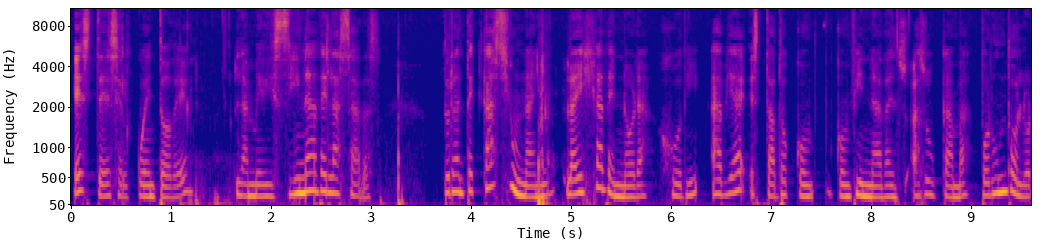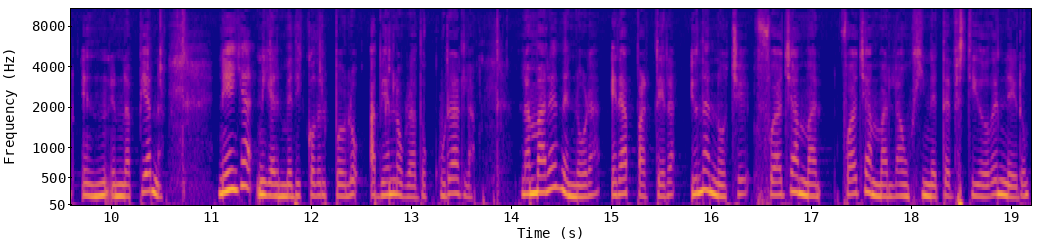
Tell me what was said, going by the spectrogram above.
Este es el cuento de La medicina de las hadas. Durante casi un año, la hija de Nora, Judy, había estado confinada a su cama por un dolor en una pierna ni ella ni el médico del pueblo habían logrado curarla. La madre de Nora era partera y una noche fue a, llamar, fue a llamarla a un jinete vestido de negro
